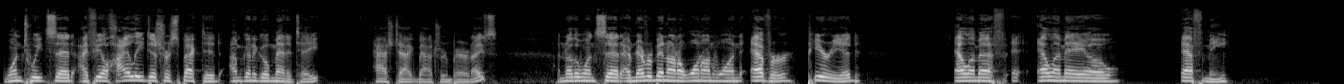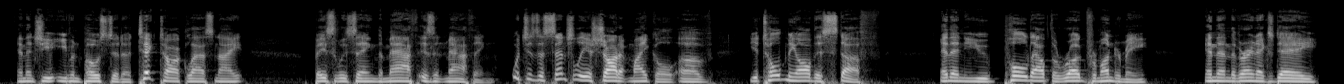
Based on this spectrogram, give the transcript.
one tweet said, I feel highly disrespected. I'm going to go meditate. Hashtag Bachelor in Paradise. Another one said, I've never been on a one on one ever, period. LMF, LMAO, F me. And then she even posted a TikTok last night basically saying the math isn't mathing, which is essentially a shot at Michael of you told me all this stuff and then you pulled out the rug from under me and then the very next day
